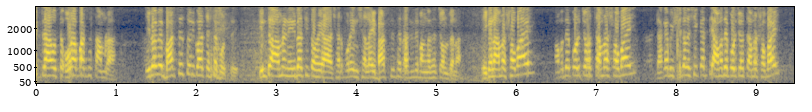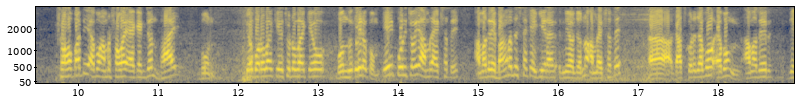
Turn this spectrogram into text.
একটা হচ্ছে ওরা ভার্সেস আমরা। এভাবে ভার্সেস তৈরি করার চেষ্টা করছে। কিন্তু আমরা নির্বাচিত হয়ে আসার পরে ইনশাল্লাহ এই ভার্সেসের রাজনীতি বাংলাদেশে চলবে না। এখানে আমরা সবাই, আমাদের পরিচয় হচ্ছে আমরা সবাই। ঢাকা বিশ্ববিদ্যালয় শিক্ষার্থী, আমাদের পরিচয় হচ্ছে আমরা সবাই সহপাঠী এবং আমরা সবাই এক একজন ভাই, বোন। কেউ বড় ভাই, কেউ ছোট ভাই, কেউ বন্ধু, এরকম। এই পরিচয়ে আমরা একসাথে আমাদের বাংলাদেশটাকে এগিয়ে নেওয়ার জন্য আমরা একসাথে কাজ করে যাব এবং আমাদের যে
